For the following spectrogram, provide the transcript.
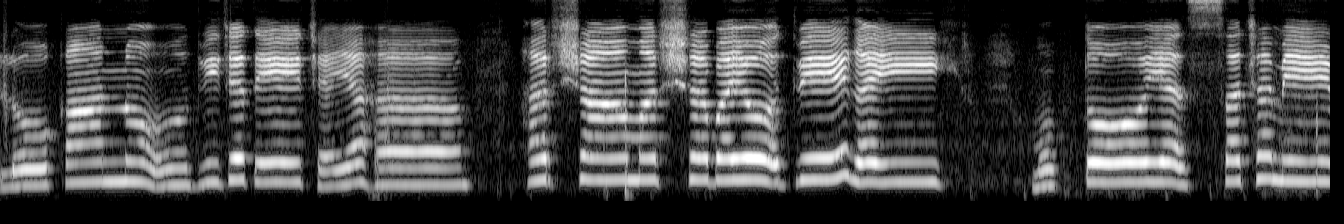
లోకాన్నో ద్విజతే చయ హర్షామర్షభయోద్వేగై ముక్తో యస్స చ మే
